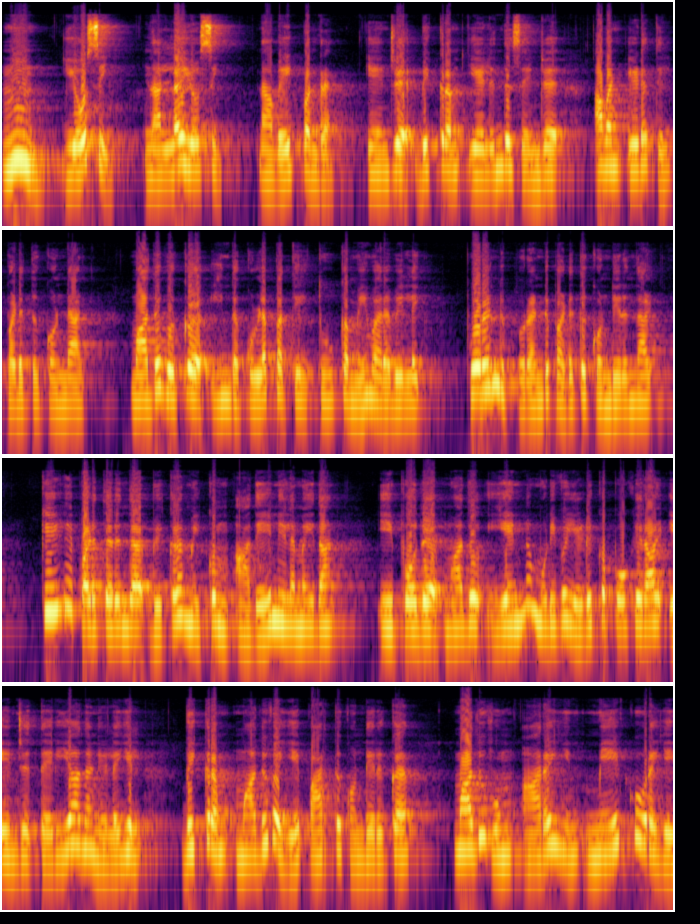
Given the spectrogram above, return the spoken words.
ம் யோசி நல்லா யோசி. நான் வெயிட் பண்ணுறேன் என்று விக்ரம் எழுந்து சென்று அவன் இடத்தில் படுத்துக்கொண்டான் மதுவுக்கு இந்த குழப்பத்தில் தூக்கமே வரவில்லை. புரண்டு புரண்டு படுத்து கொண்டிருந்தாள். கீழே படுத்திருந்த விக்ரமிக்கும் அதே நிலைமைதான். இப்போது மது என்ன முடிவு எடுக்கப் போகிறாள் என்று தெரியாத நிலையில் விக்ரம் மதுவையே பார்த்து கொண்டிருக்க மதுவும் அறையின் மேற்கூரையை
